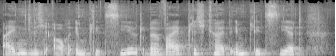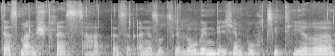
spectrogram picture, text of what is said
eigentlich auch impliziert oder Weiblichkeit impliziert, dass man Stress hat. Das hat eine Soziologin, die ich im Buch zitiere,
